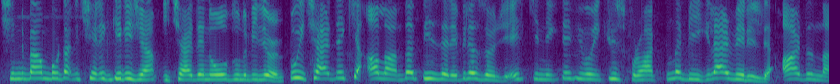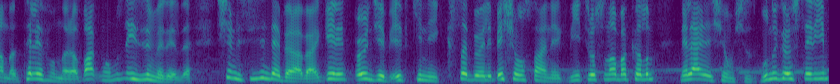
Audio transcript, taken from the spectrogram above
Şimdi ben buradan içeri gireceğim. İçeride ne olduğunu biliyorum. Bu içerideki alanda bizlere biraz önce etkinlikte Vivo 200 Pro hakkında bilgiler verildi. Ardından da telefonlara bakmamıza izin verildi. Şimdi sizinle beraber gelin önce bir etkinliği kısa böyle 5-10 saniyelik bir introsuna bakalım. Neler yaşamışız bunu göstereyim.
